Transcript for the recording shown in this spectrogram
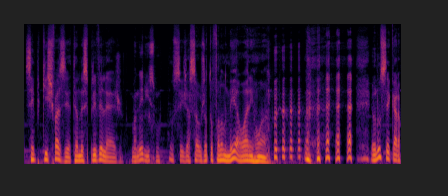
sempre quis fazer, tendo esse privilégio. Maneiríssimo. Não sei, já, são- já tô falando meia hora, hein, Juan? eu não sei, cara.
